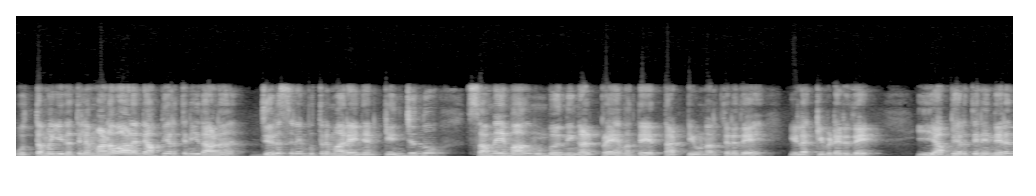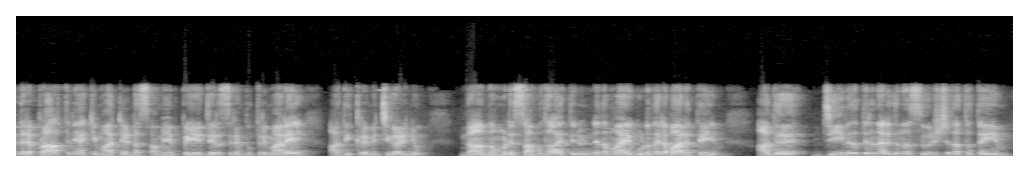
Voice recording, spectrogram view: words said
ഉത്തമഗീതത്തിലെ മണവാളന്റെ അഭ്യർത്ഥന ഇതാണ് ജെറുസലേം പുത്രന്മാരെ ഞാൻ കെഞ്ചുന്നു സമയമാകും മുമ്പ് നിങ്ങൾ പ്രേമത്തെ തട്ടി ഉണർത്തരുതേ ഇളക്കി വിടരുതേ. ഈ അഭ്യർത്ഥനയെ നിരന്തര പ്രാർത്ഥനയാക്കി മാറ്റേണ്ട സമയം പ്രിയ ജെറുസലേം പുത്രിമാരെ അതിക്രമിച്ചു കഴിഞ്ഞു. നാം നമ്മുടെ സമുദായത്തിന് ഉന്നതമായ ഗുണനിലവാരത്തെയും അത് ജീവിതത്തിന് നൽകുന്ന സുരക്ഷിതത്വത്തെയും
